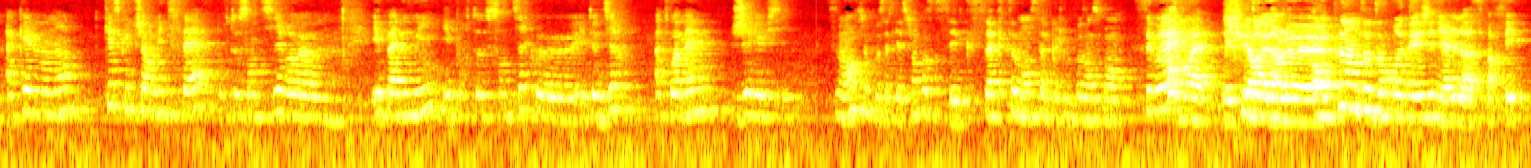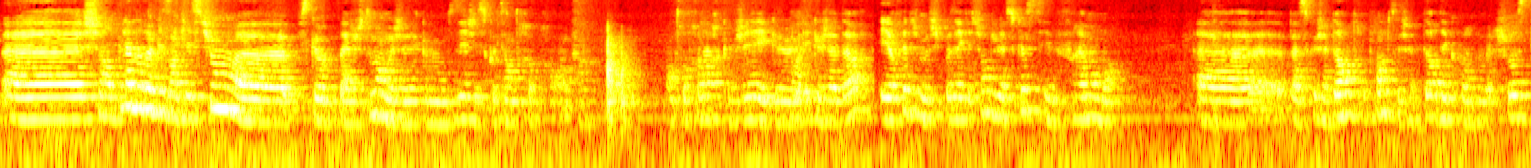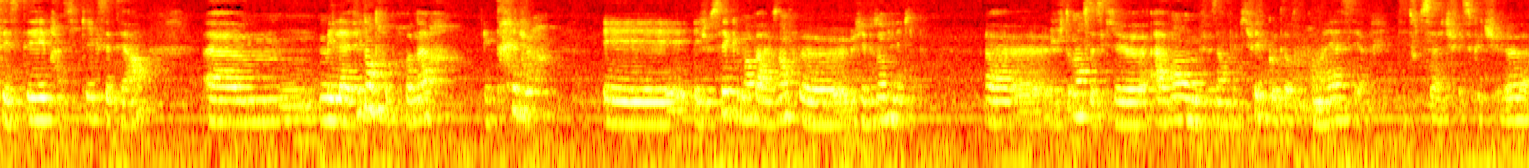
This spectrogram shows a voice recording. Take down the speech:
à quel moment, qu'est-ce que tu as envie de faire pour te sentir épanoui et pour te sentir que, et te dire à toi-même, j'ai réussi? C'est marrant que tu me poses cette question parce que c'est exactement celle que je me pose en ce moment. C'est vrai? Ouais, je suis en, dans le... en plein dedans. On est génial là, c'est parfait. Euh, je suis en pleine remise en question euh, parce que bah, justement, moi, comme on disait, j'ai ce côté entrepreneur, enfin, entrepreneur que j'ai et que, que j'adore. Et en fait, je me suis posé la question du est-ce que c'est vraiment moi? Euh, Parce que j'adore entreprendre, parce que j'adore découvrir de nouvelles choses, tester, pratiquer, etc. mais la vie d'entrepreneur est très dure et, je sais que moi, par exemple, euh, j'ai besoin d'une équipe. Euh, justement, c'est ce qui, euh, avant, me faisait un peu kiffer le côté entrepreneuriat, c'est t'es toute seule, tu fais ce que tu veux.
